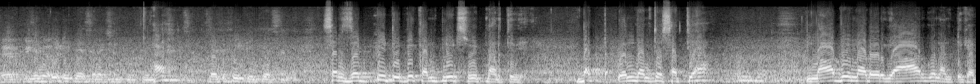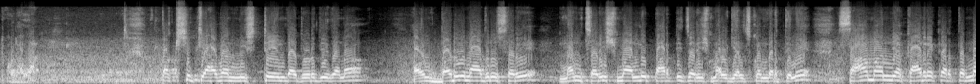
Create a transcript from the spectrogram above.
Z P T P sir Z P T P complete sweep ಮಾಡ್ತೀವಿ. ಬಟ್ ಒಂದಂತೂ ಸತ್ಯ ಲಾಬಿ ಮಾಡೋರಿಗೆ ಯಾರಿಗೂ ನಾನು ಟಿಕೆಟ್ ಕೊಡಲ್ಲ. ಪಕ್ಷಕ್ಕೆ ಯಾವ ನಿಷ್ಠೆಯಿಂದ ದುಡಿದಿದ್ದಾನೋ ಅವ್ನು ಬಡವನಾದರೂ ಸರಿ ನನ್ನ ಚರಿಷ್ಮಾಲಿ ಪಾರ್ಟಿ ಚರಿಷ್ಮಾಲ್ ಗೆಲ್ಸ್ಕೊಂಡ್ ಬರ್ತೀನಿ. ಸಾಮಾನ್ಯ ಕಾರ್ಯಕರ್ತನ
